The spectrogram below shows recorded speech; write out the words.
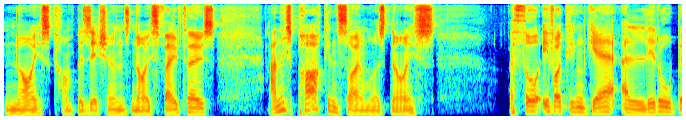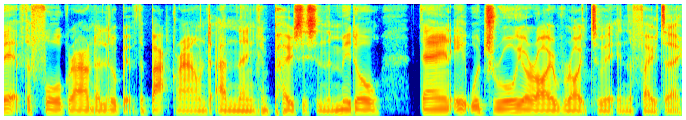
nice compositions, nice photos. And this parking sign was nice. I thought if I can get a little bit of the foreground, a little bit of the background, and then compose this in the middle, then it would draw your eye right to it in the photo.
